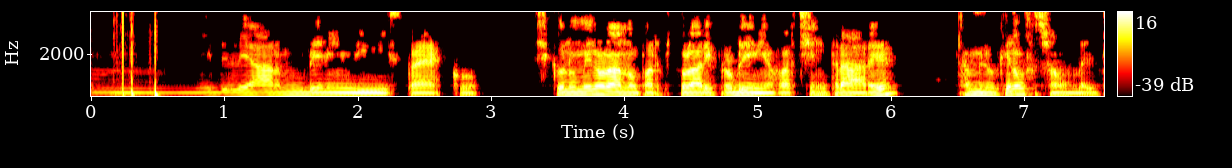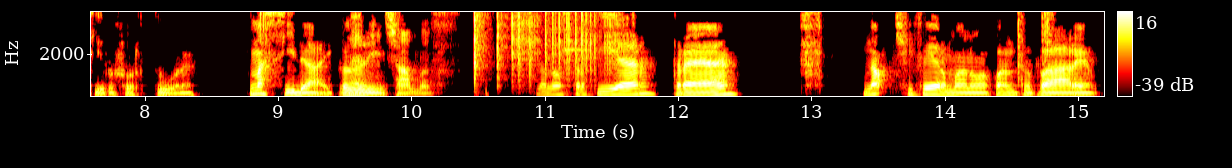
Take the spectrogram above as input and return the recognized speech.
mm, e delle armi bene in vista, ecco. Secondo me non hanno particolari problemi a farci entrare, a meno che non facciamo un bel tiro fortuna. Ma sì, dai, cosa Eh, diciamo. La nostra tier 3? No, ci fermano a quanto pare.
